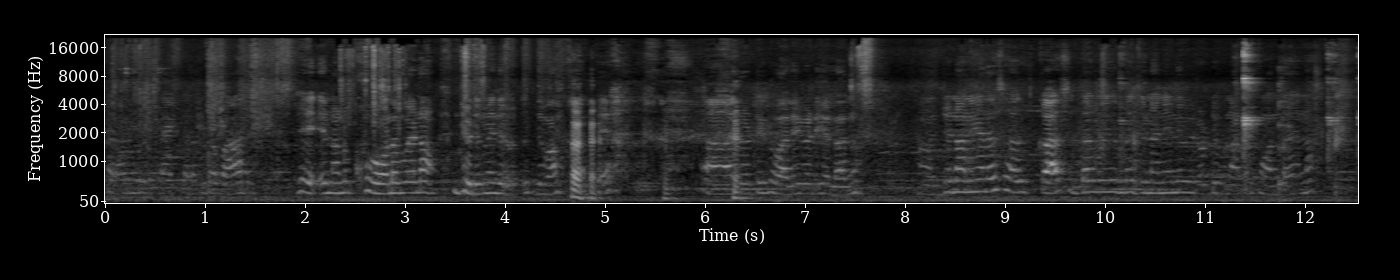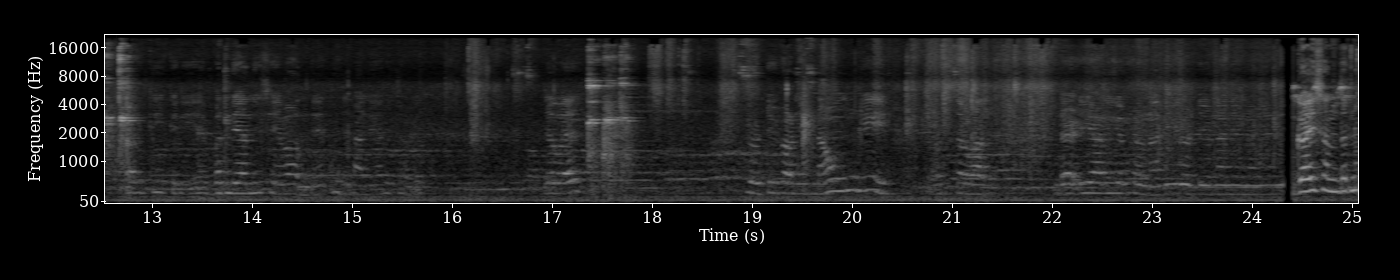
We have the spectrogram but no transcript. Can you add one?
ਕਰਾਂਗੀ ਪੈਕ ਕਰਨ ਤੋਂ ਬਾਅਦ ਫਿਰ ਇਹਨਾਂ ਨੂੰ ਖਵਾਉਣਾ ਪੈਣਾ, ਜਿਹੜੇ ਮੇਰੇ ਦਿਮਾਗ ਖਾਤੇ ਆ। ਹਾਂ, ਰੋਟੀ ਖਵਾ ਲਈ ਬੜੀ ਇਹਨਾਂ ਨੂੰ। ਹਾਂ, ਜਨਾਨੀਆਂ ਦਾ ਸਰਕਾਰ ਸਿੱਧਾ ਕੋਈ ਹੁੰਦਾ, ਜਨਾਨੀਆਂ ਨੇ ਵੀ ਰੋਟੀ ਬਣਾ ਕੇ ਖਵਾਉਂਦਾ ਹੈ ਨਾ ਪਰ ਕੀ ਕਰੀਏ, ਬੰਦਿਆਂ ਦੀ ਸੇਵਾ ਹੁੰਦੀ ਹੈ ਤੇ ਜਨਾਨੀਆਂ ਦੀ ਥੋੜੀ ਜੋ ਹੈ। ਰੋਟੀ ਪਾਣੀ ਬਣਾਉਂਗੀ ਉਸ ਤੋਂ ਬਾਅਦ ਡੈਡੀ ਆਣਗੇ ਫਿਰ ਉਹਨਾਂ ਦੀ ਵੀ ਰੋਟੀ ਬਣਾਉਣੀ ਉਹਨਾਂ ਨੇ ਗਾਇਸ ਅੰਦਰ ਨਾ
